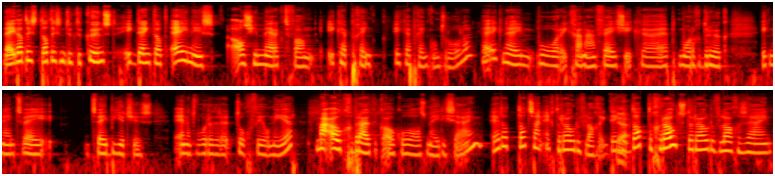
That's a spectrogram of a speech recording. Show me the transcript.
Nee, dat is, dat is natuurlijk de kunst. Ik denk dat één is als je merkt van ik heb geen, ik heb geen controle. Ik neem voor, ik ga naar een feestje, ik eh, heb het morgen druk. Ik neem twee, twee biertjes en het worden er toch veel meer. Maar ook gebruik ik alcohol als medicijn. Hè, dat, dat zijn echt rode vlaggen. Ik denk Ja. dat dat de grootste rode vlaggen zijn.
